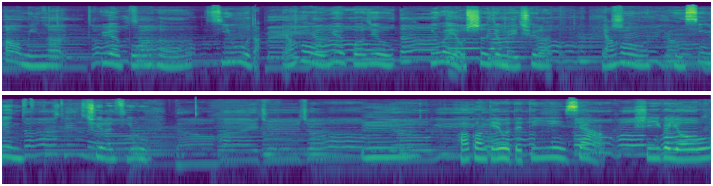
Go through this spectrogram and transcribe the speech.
报名了乐播和机务的，然后乐播就因为有事就没去了，然后很幸运去了机务。嗯，华广给我的第一印象是一个由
